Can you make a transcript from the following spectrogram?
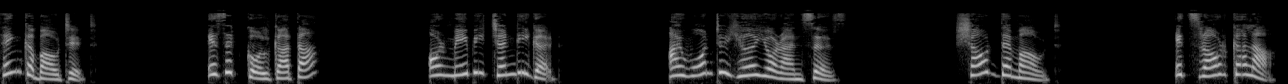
Think about it. Is it Kolkata? Or maybe Chandigarh? I want to hear your answers. Shout them out. It's Rourkela.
